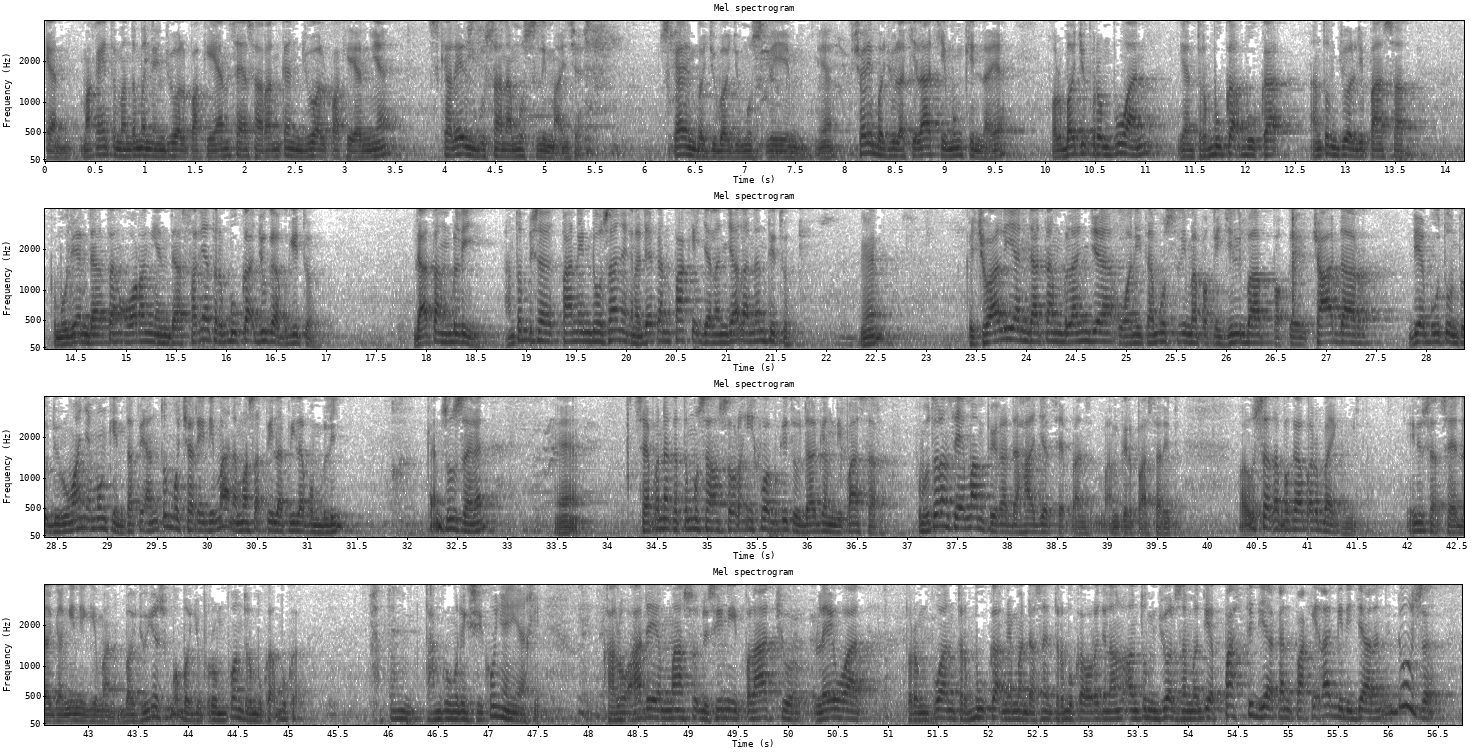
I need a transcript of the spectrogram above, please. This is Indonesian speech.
pakaian. Makanya teman-teman yang jual pakaian, saya sarankan jual pakaiannya sekalian busana muslim aja. Sekalian baju-baju muslim, ya. Kecuali baju laki-laki mungkin lah ya. Kalau baju perempuan yang terbuka-buka, antum jual di pasar. Kemudian datang orang yang dasarnya terbuka juga begitu. Datang beli, antum bisa panen dosanya karena dia akan pakai jalan-jalan nanti tuh. Ya. Kecuali yang datang belanja wanita muslimah pakai jilbab, pakai cadar, dia butuh untuk di rumahnya mungkin, tapi antum mau cari di mana? Masa pila-pila pembeli? Kan susah kan? Ya. Saya pernah ketemu salah seorang ikhwah begitu, dagang di pasar. Kebetulan saya mampir, ada hajat saya mampir pasar itu. Pak Ustaz apa kabar baik? Ini Ustaz saya dagang ini gimana? Bajunya semua baju perempuan terbuka-buka. Antum tanggung risikonya nih akhi. Kalau ada yang masuk di sini pelacur, lewat, perempuan terbuka memang dasarnya terbuka orang langsung antum jual sama dia pasti dia akan pakai lagi di jalan ini dosa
